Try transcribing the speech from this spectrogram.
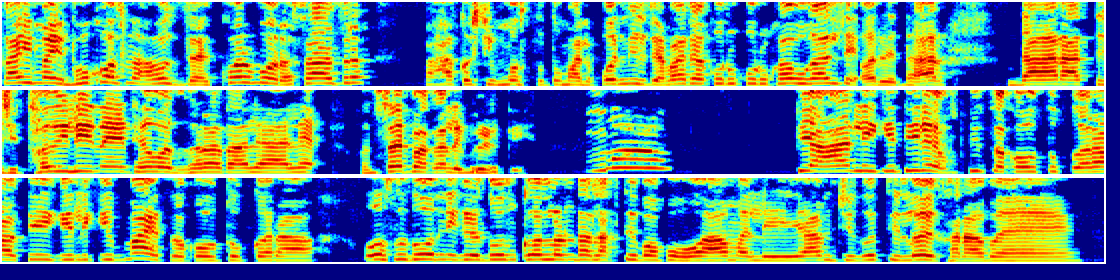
काही माही भूकच ना होत जाय कर बरं साजरं. पहा कशी मस्त तुम्हाला पनीरच्या भाज्या करू करू खाऊ घालते. अरे दार दारात त्याची थैली नाही ठेवत घरात आल्या आल्या पण स्वयंपाकाला भिडते. मग? ती आली की तिला तिचं कौतुक करा ती गेली की मायचं कौतुक करा असं दोन इकडे दोन कलंडा लागते बापू आम्हाला आमची गती लय खराब आहे.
